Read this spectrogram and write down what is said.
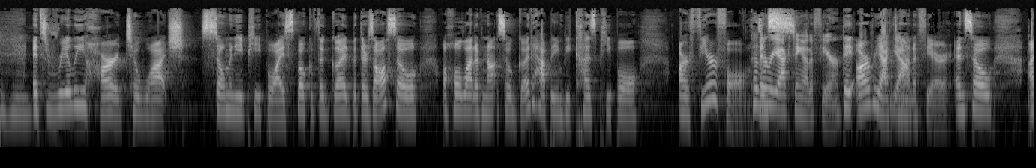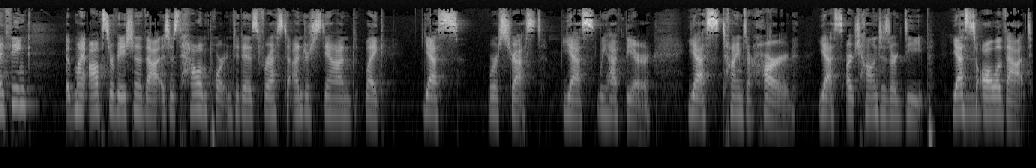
mm-hmm. it's really hard to watch so many people i spoke of the good but there's also a whole lot of not so good happening because people are fearful because they're reacting out of fear they are reacting yeah. out of fear and so i think my observation of that is just how important it is for us to understand like yes we're stressed. Yes we have fear. Yes times are hard. Yes our challenges are deep. Yes mm-hmm. to all of that.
